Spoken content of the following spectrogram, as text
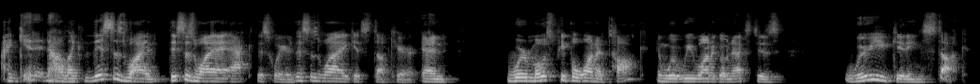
i get it now. Like this is why this is why i act this way or this is why i get stuck here. And where most people want to talk and where we want to go next is where are you getting stuck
